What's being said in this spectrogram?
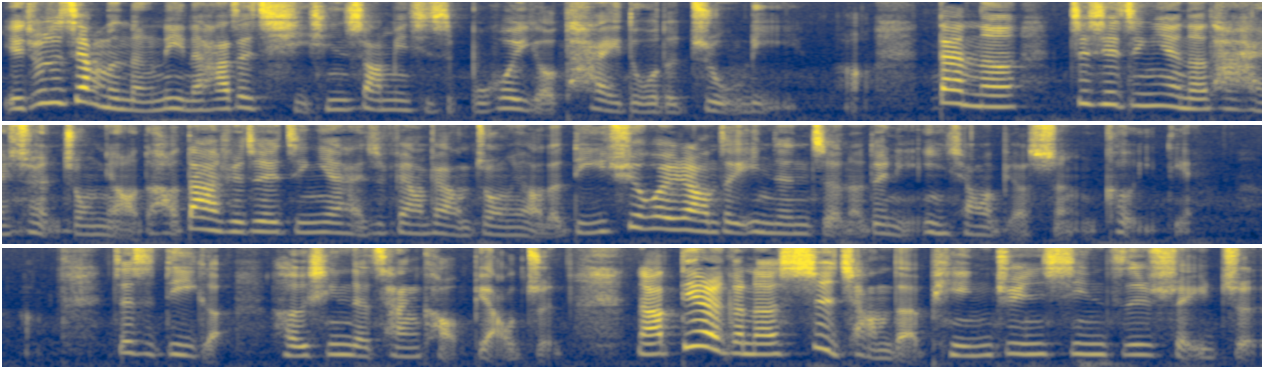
也就是这样的能力呢，它在起薪上面其实不会有太多的助力啊。但呢，这些经验呢，它还是很重要的。好，大学这些经验还是非常非常重要的，的确会让这个应征者呢对你印象会比较深刻一点。好，这是第一个核心的参考标准。然后第二个呢，市场的平均薪资水准。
